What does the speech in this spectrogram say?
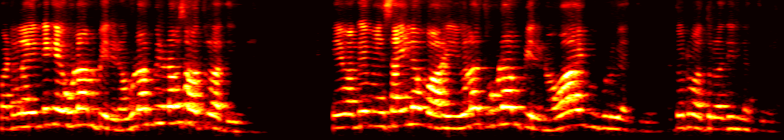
බටර් ලයින් එකේ උලම් පිරෙනවා. උලම් පිරෙනව සවතුර අදින්නේ. ඒ වගේ මේ සෛලම් වාහිනි වල උලම් පිරෙනවා. වායු බුබුලු ඇති වෙනවා. එතකොට වතුර අදින්නේ නැතුව යනවා.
